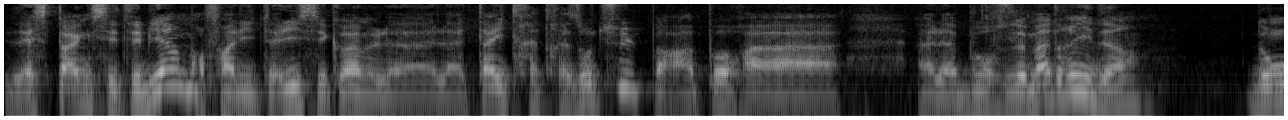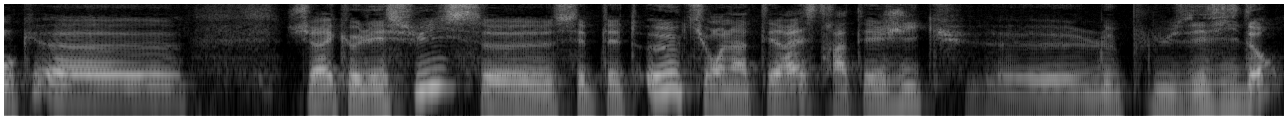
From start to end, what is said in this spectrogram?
l'Espagne c'était bien, mais enfin l'Italie c'est quand même la, la, taille très très au-dessus par rapport à, à la bourse de Madrid. Hein. Donc, euh, je dirais que les Suisses, euh, c'est peut-être eux qui ont l'intérêt stratégique euh, le plus évident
